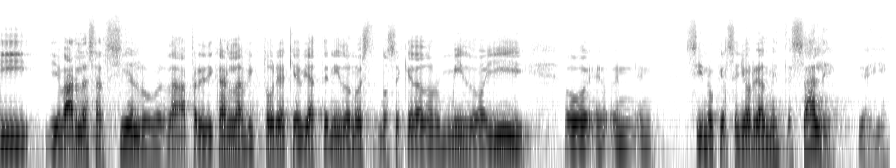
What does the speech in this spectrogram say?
y llevarlas al cielo, ¿verdad? A predicar la victoria que había tenido. No, no se queda dormido ahí, sino que el Señor realmente sale de allí.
